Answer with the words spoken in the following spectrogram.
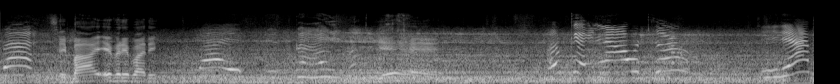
Bye. Say bye, everybody. Bye. Bye. Yeah. Okay, now it's Yep.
